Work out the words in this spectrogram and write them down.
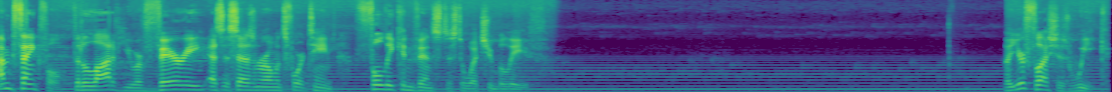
I'm thankful that a lot of you are very, as it says in Romans 14, fully convinced as to what you believe. But your flesh is weak.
